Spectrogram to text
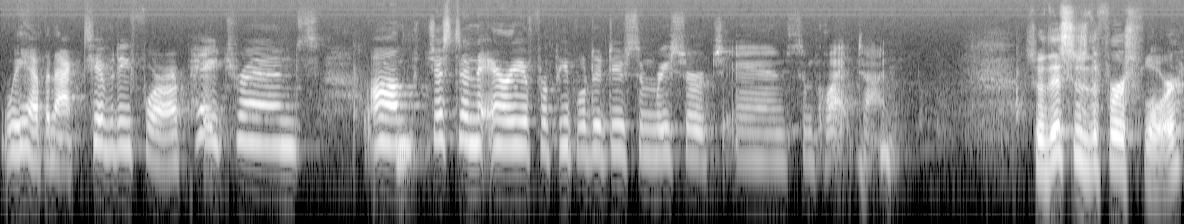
we have an activity for our patrons, um, just an area for people to do some research and some quiet time. So this is the first floor.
